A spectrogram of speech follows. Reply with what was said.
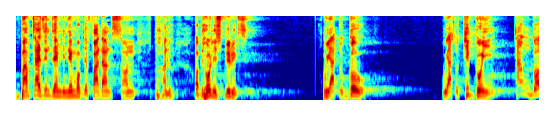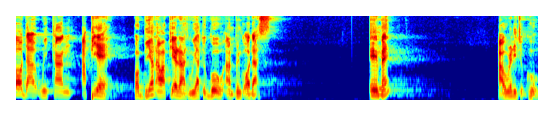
baptizing them in the name of the Father and Son and of the Holy Spirit. We are to go. We are to keep going. Thank God that we can appear. But beyond our appearance, we are to go and bring others. Amen. Are we ready to go?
